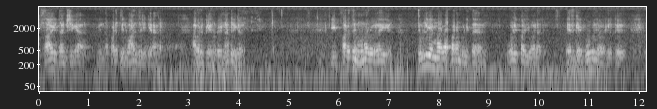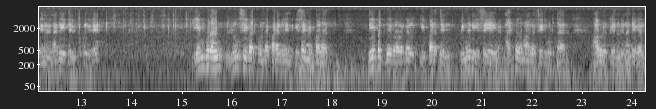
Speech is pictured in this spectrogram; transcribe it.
சாய் தன்ஷிகா இந்த படத்தில் வாழ்ந்திருக்கிறார். அவருக்கு என்னுடைய நன்றிகள். இப்படத்தின் உணர்வுகளை துல்லியமாக படம் பிடித்த ஒளிப்பதிவாளர் எஸ் கே பூபதி அவர்களுக்கு எனது நன்றியை தெரிவித்துக் கொள்கிறேன். எம்புரான் லூசிபர் போன்ற படங்களின் இசையமைப்பாளர் தீபக் தேவ் அவர்கள் இப்படத்தின் பின்னணி இசையை அற்புதமாக செய்து கொடுத்தார். அவருக்கு என்னுடைய நன்றிகள்.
